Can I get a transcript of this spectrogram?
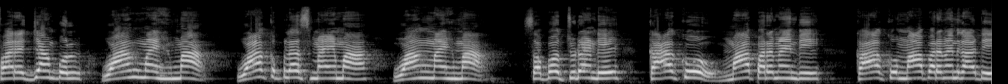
ఫర్ ఎగ్జాంపుల్ వాంగ్ మహిమ వాక్ ప్లస్ మహిమ వాంగ్ మహిమ. సపోజ్ చూడండి కాకు మా పరమైంది కాకు మా పరమైంది కాబట్టి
